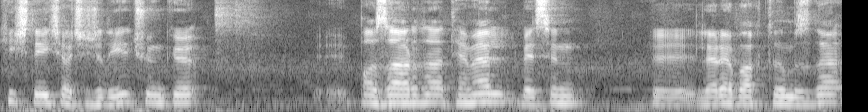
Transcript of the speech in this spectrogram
hiç de iç açıcı değil. Çünkü e, pazarda temel besinlere baktığımızda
